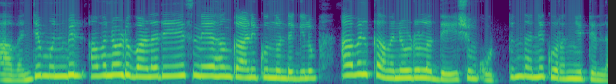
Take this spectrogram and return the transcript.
അവന്റെ മുൻപിൽ അവനോട് വളരെ സ്നേഹം കാണിക്കുന്നുണ്ടെങ്കിലും അവൾക്ക് അവനോടുള്ള ദേഷ്യം ഒട്ടും തന്നെ കുറഞ്ഞിട്ടില്ല.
